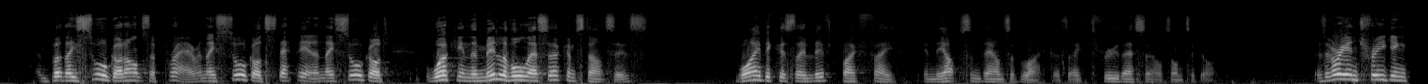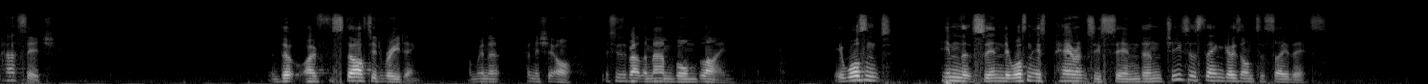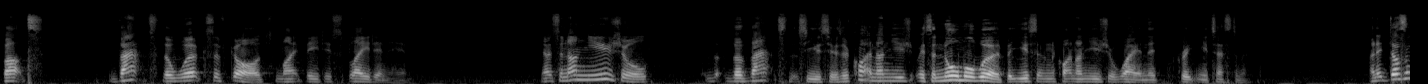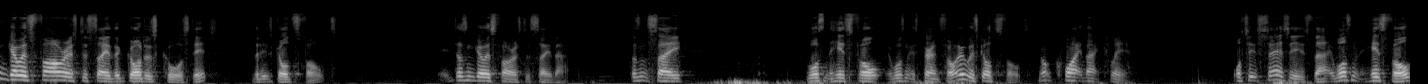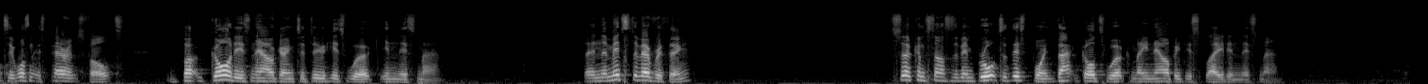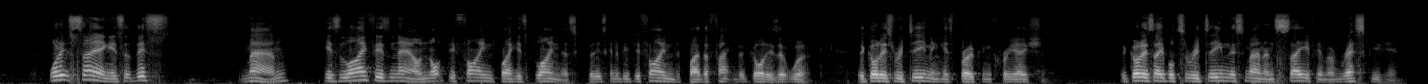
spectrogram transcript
But they saw God answer prayer, and they saw God step in, and they saw God working in the middle of all their circumstances. Why? Because they lived by faith in the ups and downs of life as they threw themselves onto God. It's a very intriguing passage that I've started reading. I'm going to finish it off. This is about the man born blind. It wasn't him that sinned, it wasn't his parents who sinned. And Jesus then goes on to say this But that the works of God might be displayed in him. Now, it's an unusual, the, the that that's used here is quite an unusual, it's a normal word, but used in quite an unusual way in the Greek New Testament. And it doesn't go as far as to say that God has caused it, that it's God's fault. It doesn't go as far as to say that. It doesn't say it wasn't his fault, it wasn't his parents' fault, it was God's fault. It's not quite that clear. What it says is that it wasn't his fault, it wasn't his parents' fault, but God is now going to do his work in this man. That in the midst of everything, circumstances have been brought to this point that God's work may now be displayed in this man. What it's saying is that this man, his life is now not defined by his blindness, but it's going to be defined by the fact that God is at work, that God is redeeming his broken creation, that God is able to redeem this man and save him and rescue him,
